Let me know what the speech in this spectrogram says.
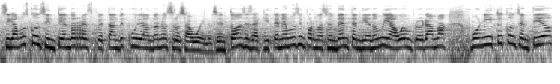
sigamos consintiendo, respetando y cuidando a nuestros abuelos. Entonces, aquí tenemos información de Entendiendo mi Abue, un programa bonito y consentido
